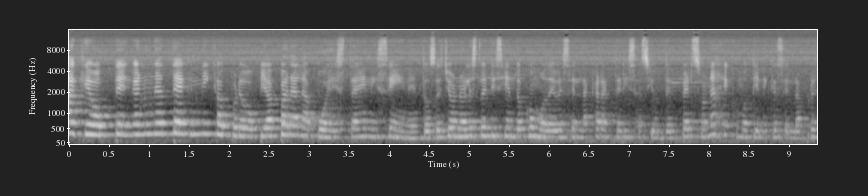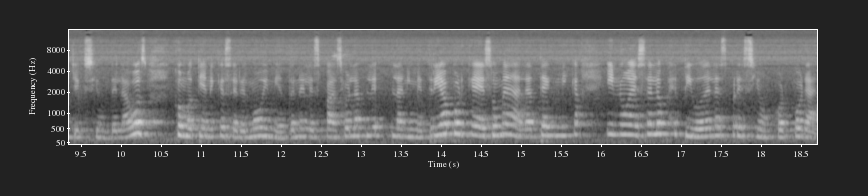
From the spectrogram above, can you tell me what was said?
a que obtengan una técnica propia para la puesta en escena. Entonces yo no le estoy diciendo cómo debe ser la caracterización del personaje, cómo tiene que ser la proyección de la voz, cómo tiene que ser el movimiento en el espacio, la planimetría, porque eso me da la técnica y no es el objetivo de la expresión corporal.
